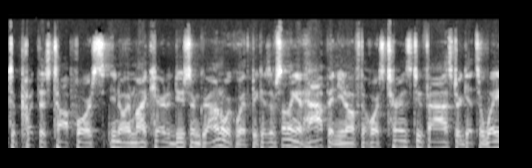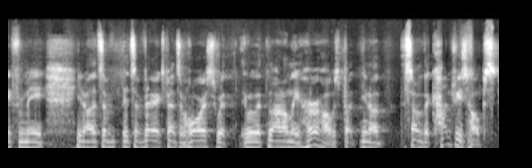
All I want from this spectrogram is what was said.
to put this top horse, you know, in my care to do some groundwork with, because if something had happened, you know, if the horse turns too fast or gets away from me, you know, it's a it's a very very expensive horse with with not only her hopes, but you know some of the country's hopes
